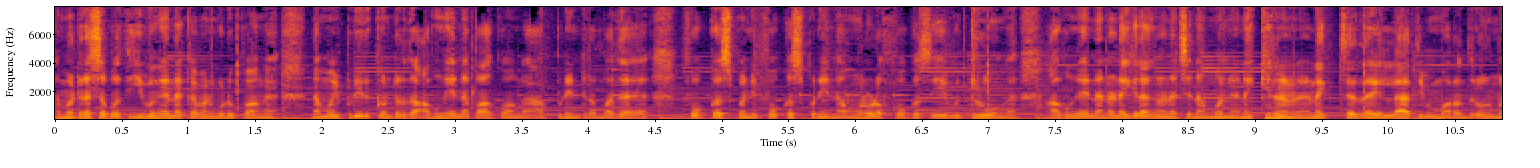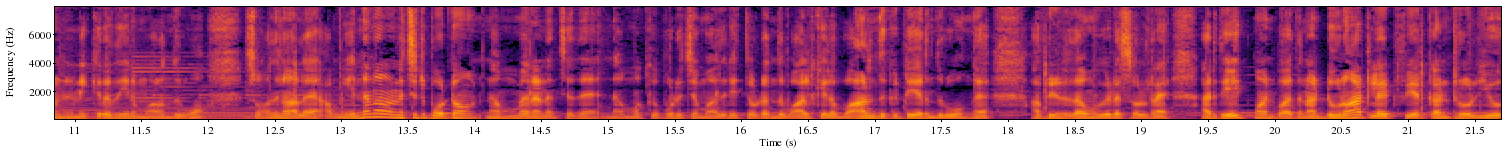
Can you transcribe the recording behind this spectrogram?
நம்ம ட்ரெஸ்ஸை பற்றி இவங்க என்ன கமெண்ட் கொடுப்பாங்க நம்ம இப்படி இருக்குன்றது அவங்க என்ன பார்க்குவாங்க அப்படின்ற மாதிரி ஃபோக்கஸ் பண்ணி ஃபோக்கஸ் பண்ணி நம்மளோட ஃபோக்கஸையே விட்டுருவோங்க. அவங்க என்ன நினைக்கிறாங்கன்னு நினச்சி நம்ம நினைக்கிற நினைச்சதை எல்லாத்தையுமே மறந்துடுவோம் நம்ம நினைக்கிறதையும் நம்ம மறந்துடுவோம் ஸோ அதனால் அவங்க என்னென்ன நினச்சிட்டு போட்டோம் நம்ம நினச்சதை நமக்கு பிடிச்ச மாதிரி தொடர்ந்து வாழ்க்கையில் வாழ்ந்துக்கிட்டே இருந்துருவோங்க. அப்படின்றத உங்ககிட்ட சொல்கிறேன் அடுத்து எயிட் பாயிண்ட் பார்த்தோன்னா do not let fear control you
